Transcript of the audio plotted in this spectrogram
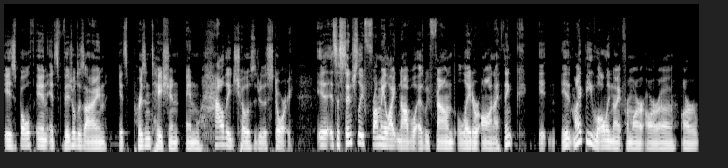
is both in its visual design, its presentation, and how they chose to do the story. It's essentially from a light novel, as we found later on. I think it it might be Lolly Knight from our our uh, our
